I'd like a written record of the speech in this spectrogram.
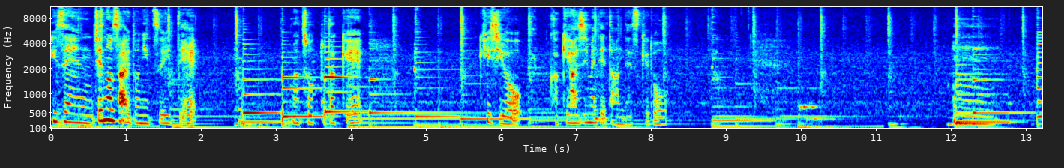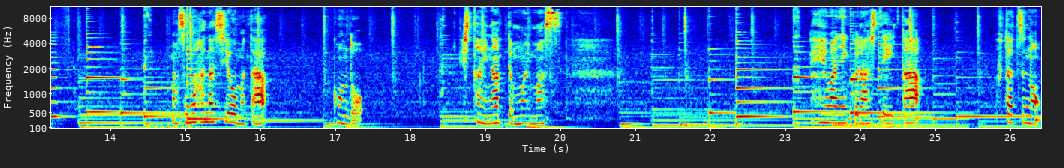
以前ジェノサイドについて、まあ、ちょっとだけ記事を書き始めてたんですけどうんまあその話をまた今度したいなって思います。平和に暮らしていた2つの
